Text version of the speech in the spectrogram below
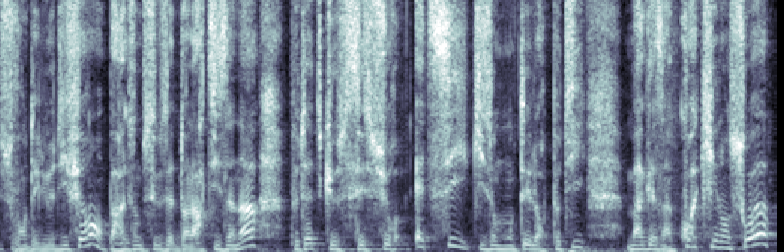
Souvent des lieux différents. Par exemple, si vous êtes dans l'artisanat, peut-être que c'est sur Etsy qu'ils ont monté leur petit magasin. Quoi qu'il en soit,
